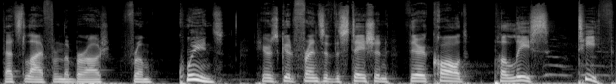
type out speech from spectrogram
That's Live from the Barrage from Queens. Here's good friends of the station. They're called Police Teeth.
